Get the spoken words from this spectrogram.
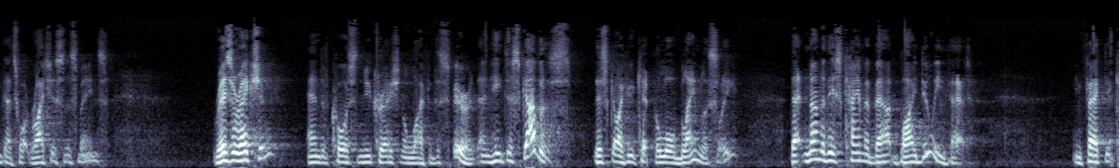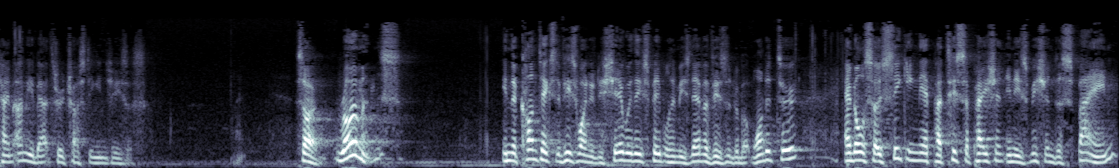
Think that's what righteousness means. Resurrection, and of course, the new creational life of the Spirit. And he discovers, this guy who kept the law blamelessly, that none of this came about by doing that. In fact, it came only about through trusting in Jesus. So, Romans in the context of his wanting to share with these people whom he's never visited but wanted to, and also seeking their participation in his mission to Spain.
